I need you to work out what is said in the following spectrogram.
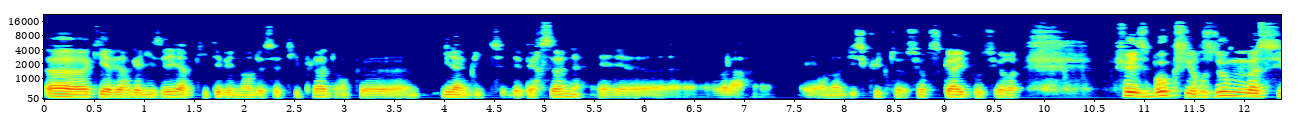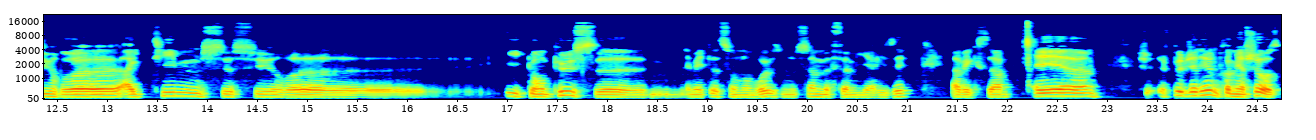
qui avait organisé un petit événement de ce type-là. Donc, il invite des personnes et euh, voilà, et on en discute sur Skype ou sur Facebook, sur Zoom, sur euh, iTeams, sur euh, eCampus. les méthodes sont nombreuses, nous sommes familiarisés avec ça. Et je, peux déjà dire une première chose.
